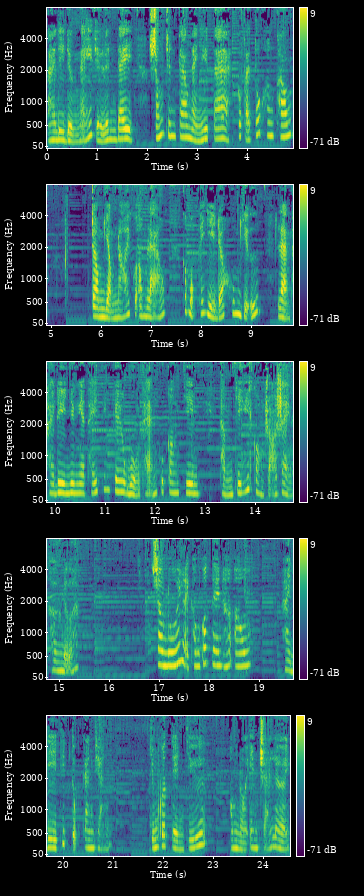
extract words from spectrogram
ai đi đường nấy và lên đây, sống trên cao này như ta, có phải tốt hơn không? Trong giọng nói của ông lão, có một cái gì đó hung dữ, làm Heidi như nghe thấy tiếng kêu buồn thảm của con chim, thậm chí còn rõ ràng hơn nữa. Sao núi lại không có tên hả ông? Heidi tiếp tục căng dặn. Chúng có tên chứ, ông nội em trả lời.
